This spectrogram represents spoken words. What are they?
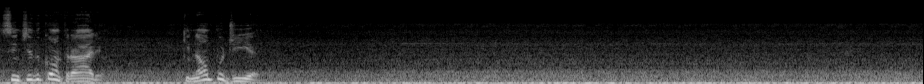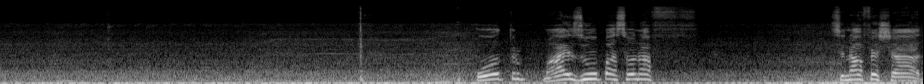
sentido contrário, que não podia. Outro, mais um passou na sinal fechado.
